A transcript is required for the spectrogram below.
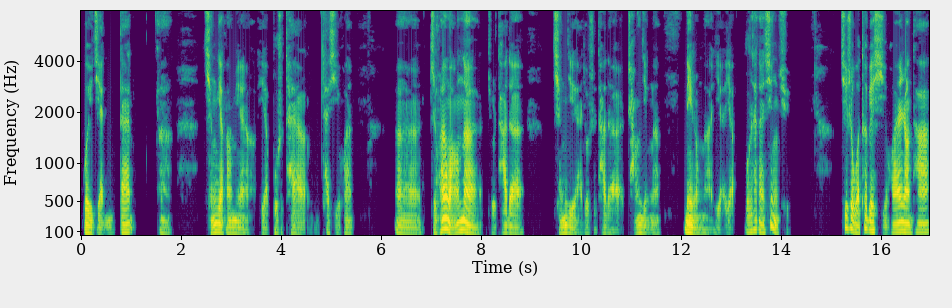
过于简单啊，情节方面也不是太太喜欢。嗯，《指环王》呢，就是它的情节，就是它的场景呢，内容呢，也也不是太感兴趣。其实我特别喜欢让他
